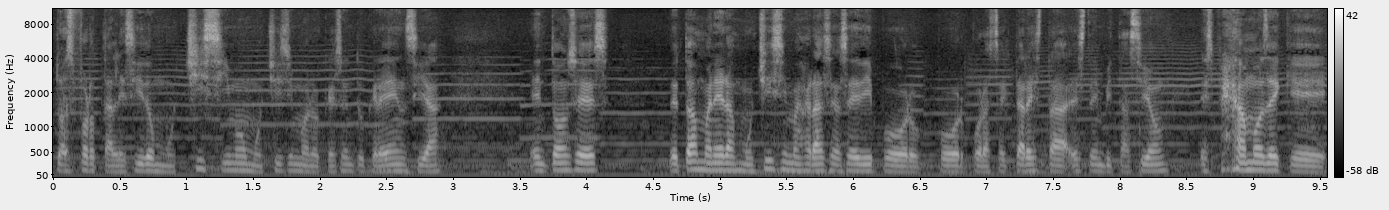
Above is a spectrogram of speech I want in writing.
tú has fortalecido muchísimo, muchísimo lo que es en tu creencia. Entonces, de todas maneras, muchísimas gracias Eddie por, por, por aceptar esta, esta, invitación. Esperamos de que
